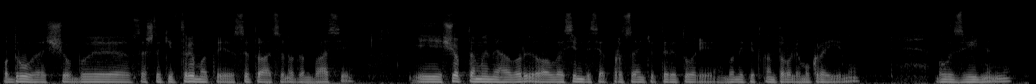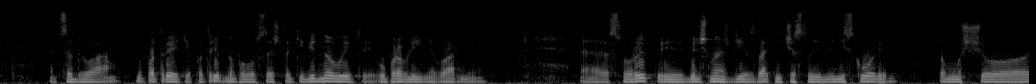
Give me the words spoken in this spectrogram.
По-друге, щоб е, все ж таки втримати ситуацію на Донбасі. І щоб там ми не говорили, але 70% території вони під контролем України були звільнені. Це два. Ну, по-третє, потрібно було все ж таки відновити управління в армії, е, створити більш-менш дієздатні частини військові, тому що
